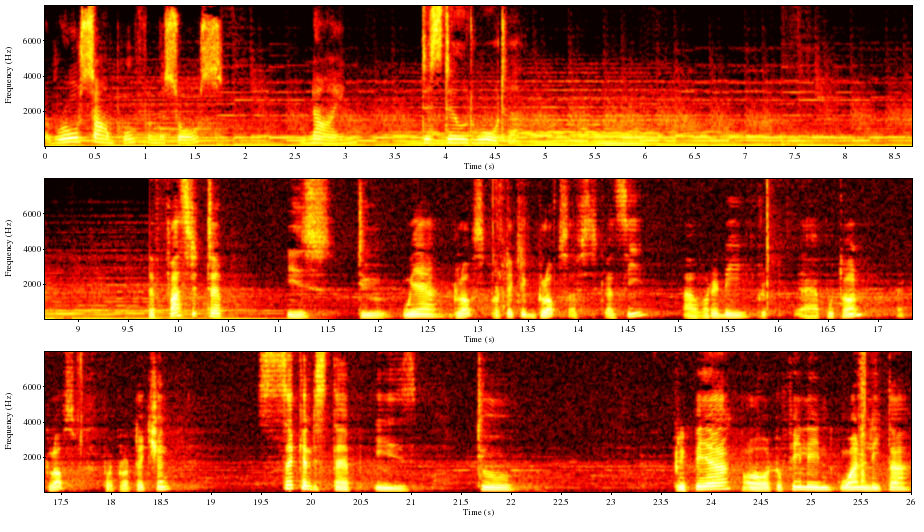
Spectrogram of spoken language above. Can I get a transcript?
A raw sample from the source. 9. Distilled water. The first step is to wear gloves, protective gloves. As you can see, I've already uh, put on gloves for protection Second step is to prepare or to fill in one liter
